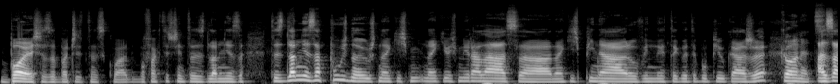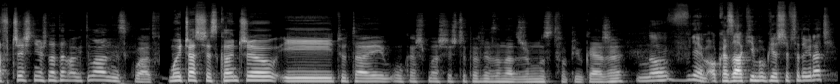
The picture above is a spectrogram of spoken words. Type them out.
Boję się zobaczyć ten skład, bo faktycznie to jest dla mnie za, to jest dla mnie za późno już na, jakiś, na jakiegoś Miralasa, na jakichś Pinarów, innych tego typu piłkarzy, Koniec. a za wcześnie już na ten aktualny skład. Mój czas się skończył i tutaj Łukasz masz jeszcze pewnie w zanadrzu mnóstwo piłkarzy. No, nie wiem, Okazaki mógł jeszcze wtedy grać?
